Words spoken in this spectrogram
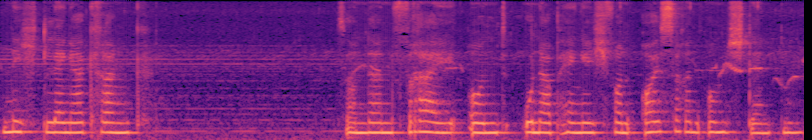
nicht länger krank, sondern frei und unabhängig von äußeren Umständen.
